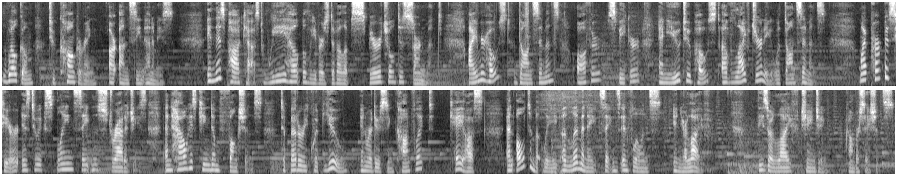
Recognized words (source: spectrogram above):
Welcome to Conquering Our Unseen Enemies. In this podcast, we help believers develop spiritual discernment. I am your host, Dawn Simmons, author, speaker, and YouTube host of Life Journey with Dawn Simmons. My purpose here is to explain Satan's strategies and how his kingdom functions to better equip you in reducing conflict, chaos, and ultimately eliminate Satan's influence in your life. These are life changing conversations.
